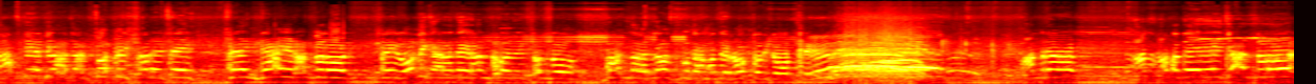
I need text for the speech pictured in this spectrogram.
আজকে দু হাজার চব্বিশ সালে সেই সেই ন্যায়ের আন্দোলন, সেই অধিকার আদায়ের আন্দোলনের জন্য বাংলার রাজপথে আমাদের রক্ত দিতে হচ্ছে আমরা আ- আমাদের এই যে আন্দোলন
